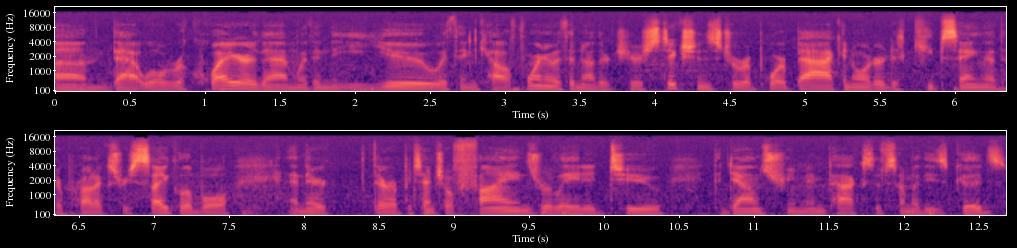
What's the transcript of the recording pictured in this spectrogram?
um, that will require them within the EU, within California, within other jurisdictions to report back in order to keep saying that their product's recyclable. And there, there are potential fines related to the downstream impacts of some of these goods.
